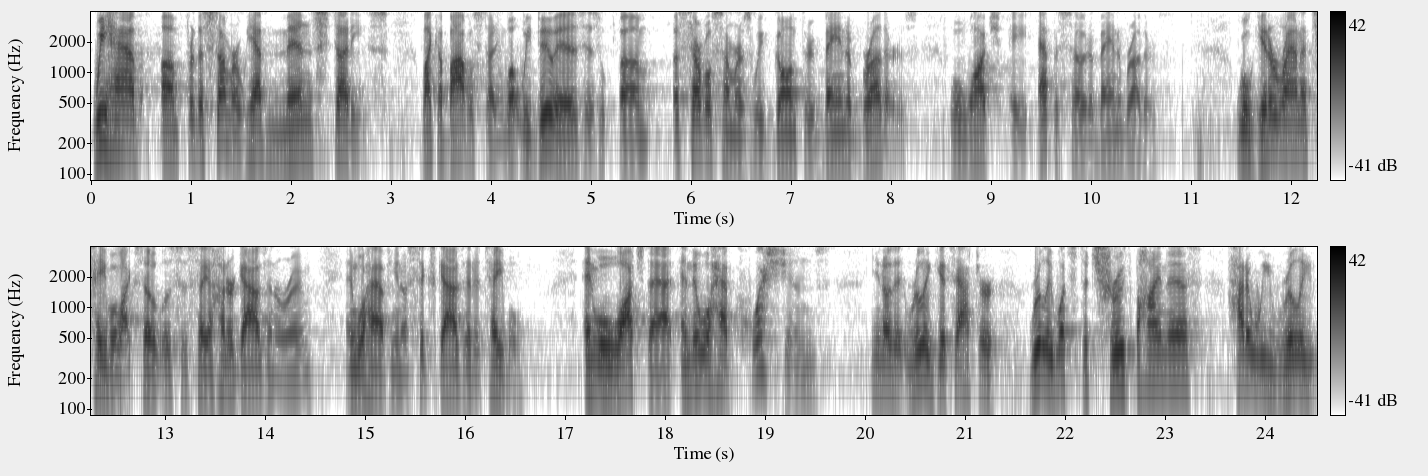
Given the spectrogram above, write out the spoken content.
We have, um, for the summer, we have men's studies, like a Bible study. What we do is, is um, uh, several summers we've gone through Band of Brothers. We'll watch a episode of Band of Brothers. We'll get around a table, like so. Let's just say 100 guys in a room, and we'll have you know six guys at a table, and we'll watch that, and then we'll have questions, you know, that really gets after really what's the truth behind this? How do we really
